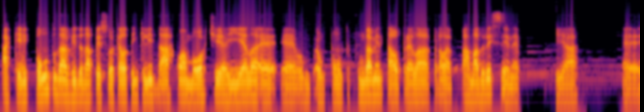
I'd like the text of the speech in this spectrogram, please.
aquele ponto da vida da pessoa que ela tem que lidar com a morte e aí ela é, é, um, é um ponto fundamental para ela, ela amadurecer, né? E a, é,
